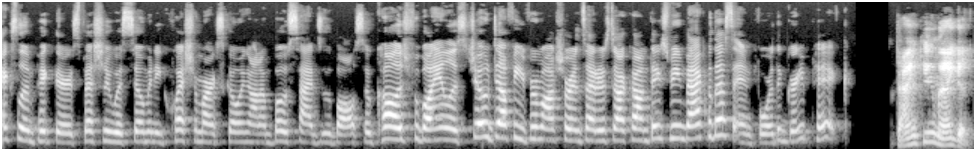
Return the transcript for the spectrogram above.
Excellent pick there, especially with so many question marks going on on both sides of the ball. So, college football analyst Joe Duffy from OffshoreInsiders.com, thanks for being back with us and for the great pick. Thank you, Megan.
